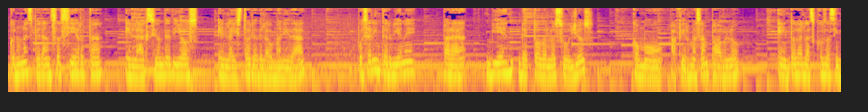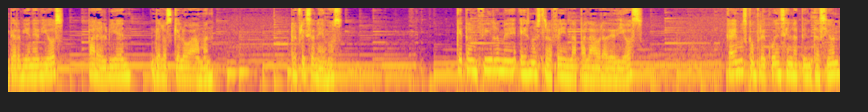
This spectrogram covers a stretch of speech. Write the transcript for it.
con una esperanza cierta en la acción de Dios en la historia de la humanidad, pues Él interviene para bien de todos los suyos, como afirma San Pablo, en todas las cosas interviene Dios para el bien de los que lo aman. Reflexionemos. ¿Qué tan firme es nuestra fe en la palabra de Dios? Caemos con frecuencia en la tentación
